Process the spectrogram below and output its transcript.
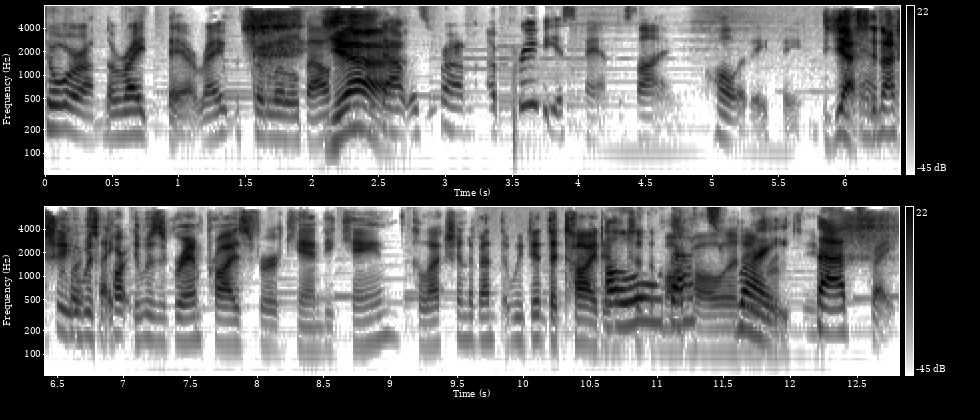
door on the right there, right? With the little balcony. Yeah. That was from a previous fan design holiday theme. Yes, And and actually, it was part. It was a grand prize for a candy cane collection event that we did that tied into the Oh, mod that's holiday room right. theme. That's right.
